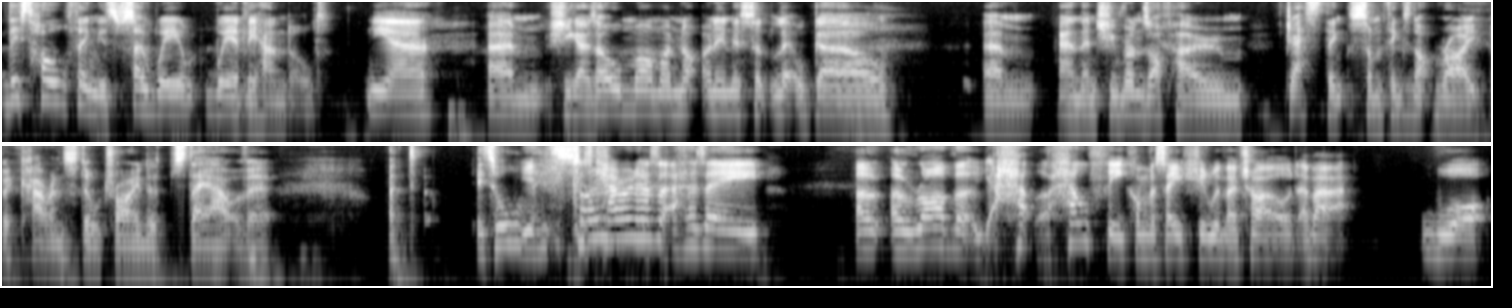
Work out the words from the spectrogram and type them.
this whole thing is so weird, weirdly handled. yeah, Um, she goes, "Oh, mom, I'm not an innocent little girl," um, and then she runs off home. Jess thinks something's not right, but Karen's still trying to stay out of it. It's all yeah. Because so- Karen has a, has a a, a rather he- healthy conversation with her child about what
